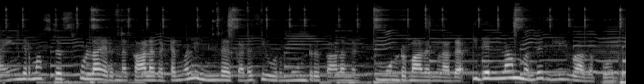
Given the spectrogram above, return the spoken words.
பயங்கரமாக ஸ்ட்ரெஸ்ஃபுல்லாக இருந்த காலகட்டங்கள் இந்த கடைசி ஒரு மூன்று காலங்க மூன்று மாதங்களாக இதெல்லாம் வந்து ரிலீவ் ஆக போகுது.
